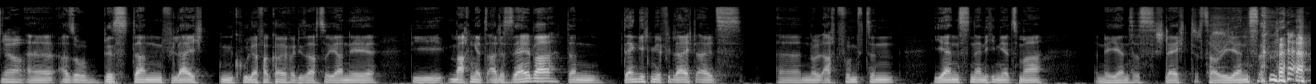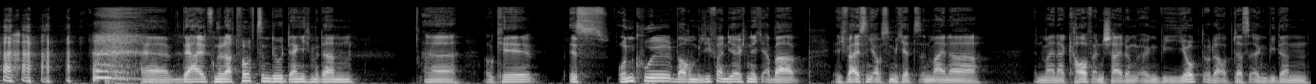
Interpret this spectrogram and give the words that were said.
Ja. Äh, also bis dann vielleicht ein cooler Verkäufer, die sagt so, ja, nee, die machen jetzt alles selber. Dann denke ich mir vielleicht als äh, 0815 Jens, nenne ich ihn jetzt mal. Nee, Jens ist schlecht, sorry Jens. äh, der als 0815-Dude denke ich mir dann, äh, okay, ist uncool, warum liefern die euch nicht? Aber ich weiß nicht, ob es mich jetzt in meiner, in meiner Kaufentscheidung irgendwie juckt oder ob das irgendwie dann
